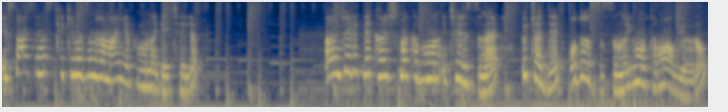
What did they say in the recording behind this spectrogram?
İsterseniz kekimizin hemen yapımına geçelim. Öncelikle karıştırma kabımın içerisine 3 adet oda ısısında yumurtamı alıyorum.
